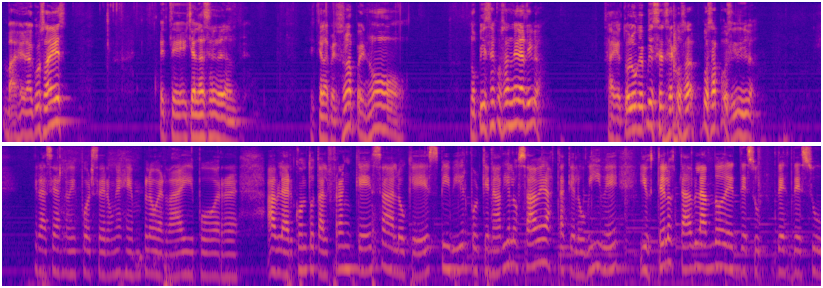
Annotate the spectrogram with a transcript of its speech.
La cosa es este, echarla hacia adelante es que la persona pues no, no piense cosas negativas. O sea, que todo lo que piense sea cosas cosa positivas. Gracias Luis por ser un ejemplo, ¿verdad? Y por hablar con total franqueza lo que es vivir, porque nadie lo sabe hasta que lo vive y usted lo está hablando desde su, desde su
